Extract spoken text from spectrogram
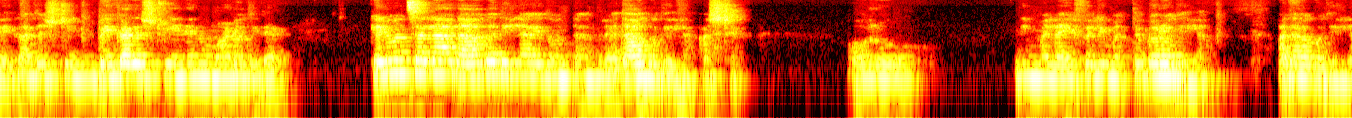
ಬೇಕಾದಷ್ಟು ಬೇಕಾದಷ್ಟು ಏನೇನು ಮಾಡೋದಿದೆ. ಕೆಲವೊಂದ್ಸಲ ಅದಾಗೋದಿಲ್ಲ ಇದು ಅಂತ ಅಂದರೆ ಅದಾಗೋದಿಲ್ಲ ಅಷ್ಟೇ. ಅವರು ನಿಮ್ಮ ಲೈಫಲ್ಲಿ ಮತ್ತೆ ಬರೋದಿಲ್ಲ. ಅದಾಗೋದಿಲ್ಲ.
